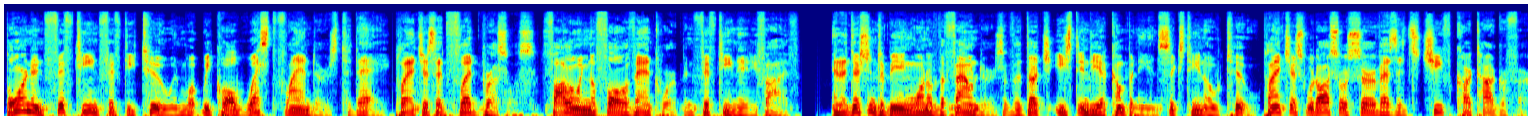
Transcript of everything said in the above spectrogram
Born in 1552 in what we call West Flanders today, Plancius had fled Brussels following the fall of Antwerp in 1585. In addition to being one of the founders of the Dutch East India Company in 1602, Plancius would also serve as its chief cartographer.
